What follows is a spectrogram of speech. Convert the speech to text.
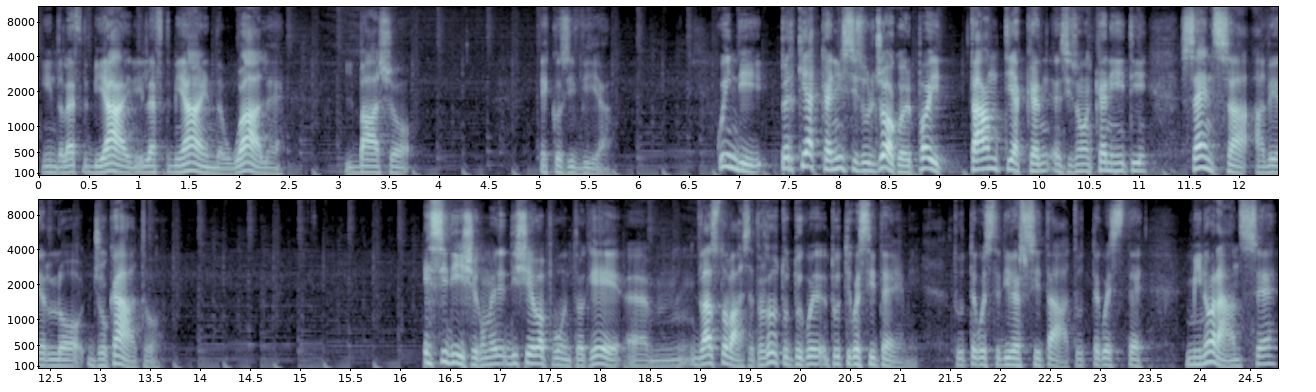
in The Left Behind, in Left Behind, uguale, il bacio e così via. Quindi, perché accanirsi sul gioco? E poi tanti accan- si sono accaniti senza averlo giocato e si dice, come dicevo appunto, che um, Last of Us ha trattato tutti, que- tutti questi temi, tutte queste diversità, tutte queste minoranze,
